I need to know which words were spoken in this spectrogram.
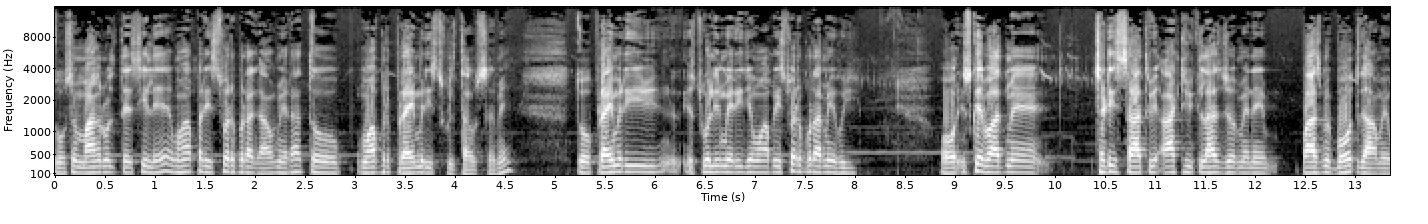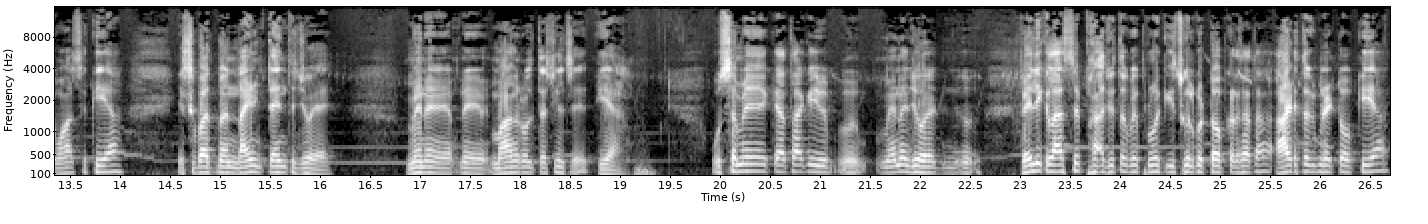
तो उसमें मांगरोल तहसील है। वहाँ पर ईश्वरपुरा गाँव मेरा तो वहाँ पर प्राइमरी स्कूल था उस समय। तो प्राइमरी स्कूलिंग मेरी जो वहाँ पर ईश्वरपुरा में हुई और इसके बाद में छठी, सातवीं, आठवीं क्लास जो मैंने पास में बहुत गाँव है, वहाँ से किया। इसके बाद मैं नाइन टेंथ जो है, मैंने अपने मांगरोल तहसील से किया। उस समय क्या था कि, मैंने जो है, पहली क्लास से पाँचवीं तक मैं पूरे स्कूल को टॉप करता था। आठवीं तक मैंने टॉप किया।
